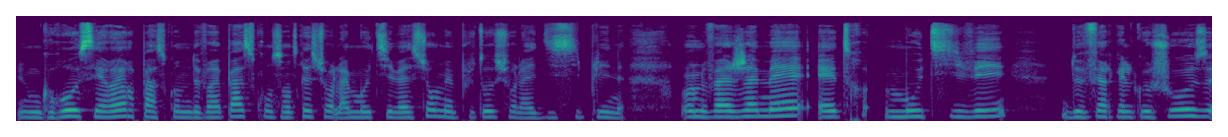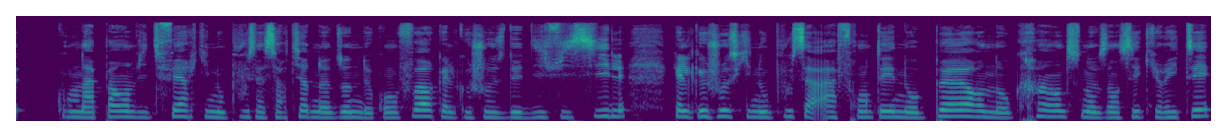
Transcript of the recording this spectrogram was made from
une grosse erreur parce qu'on ne devrait pas se concentrer sur la motivation mais plutôt sur la discipline. On ne va jamais être motivé de faire quelque chose qu'on n'a pas envie de faire, qui nous pousse à sortir de notre zone de confort, quelque chose de difficile, quelque chose qui nous pousse à affronter nos peurs, nos craintes, nos insécurités.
